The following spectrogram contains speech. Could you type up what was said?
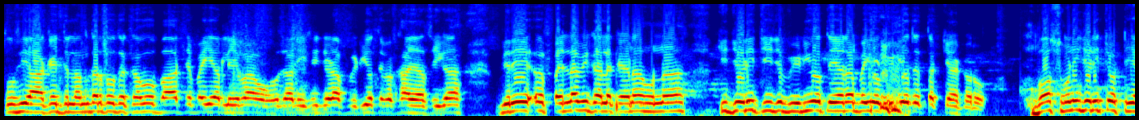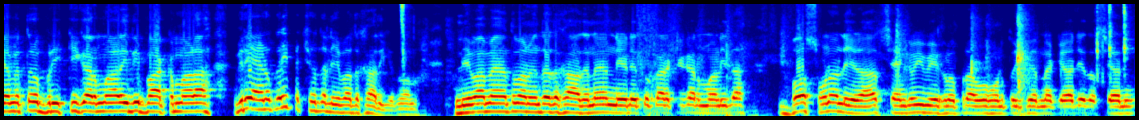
ਤੁਸੀਂ ਆ ਕੇ ਜਲੰਧਰ ਤੋਂ ਤੇ ਕਹੋ, ਬਾਅਦ ਚ ਬਈ ਯਾਰ ਲੇਵਾ ਉਹ ਜਿਹਾ ਨਹੀਂ ਸੀ ਜਿਹੜਾ ਵੀਡੀਓ ਤੇ ਵਿਖਾਇਆ ਸੀਗਾ। ਵੀਰੇ ਪਹਿਲਾਂ ਵੀ ਗੱਲ ਕਹਿਣਾ ਹੁੰਨਾ ਕਿ ਜਿਹੜੀ ਚੀਜ਼ ਵੀਡੀਓ ਤੇ ਆ ਨਾ ਬਈ, ਉਹ ਵੀਡੀਓ ਤੇ ਤੱਕਿਆ ਕਰੋ। ਬਹੁਤ ਸੋਹਣੀ ਜਿਹੜੀ ਝੋਟੀ ਆ ਮਿੱਤਰੋ, ਬਰੀਕੀ ਕਰਮ ਵਾਲੀ ਦੀ ਬਾਕਮ ਵਾਲਾ ਵੀਰੇ ਐਨੂੰ ਕਰੀ ਪਿੱਛੋਂ ਦਾ ਲੇਵਾ ਦਿਖਾ ਦਈਏ ਤੁਹਾਨੂੰ। ਲੇਵਾ ਮੈਂ ਤੁਹਾਨੂੰ ਇਹਦਾ ਦਿਖਾ ਦੇਣਾ, ਨੇੜੇ ਤੋਂ ਕਰਕੇ ਕਰਮ ਵਾਲੀ ਦਾ। ਬਹੁਤ ਸੋਹਣਾ ਲੇਰਾ ਸਿੰਘ ਵੀ ਵੇਖ ਲਓ ਭਰਾਵੋ, ਹੁਣ ਤੁਸੀਂ ਫਿਰ ਨਾ ਕਿਹਾ ਜੇ ਦੱਸਿਆ ਨਹੀਂ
